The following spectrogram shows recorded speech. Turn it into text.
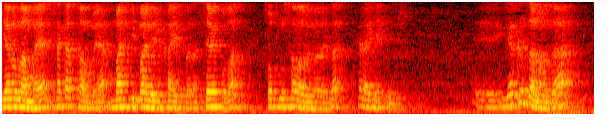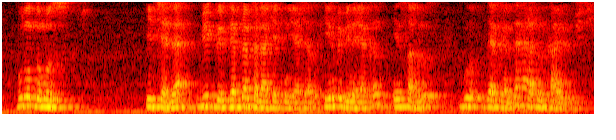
yaralanmaya, sakat kalmaya, maddi manevi kayıplara sebep olan toplumsal olaylara da felaket denir. Ee, yakın zamanda bulunduğumuz ilçede büyük bir deprem felaketini yaşadık. 20 bine yakın insanımız bu depremde hayatını kaybetmiştir.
